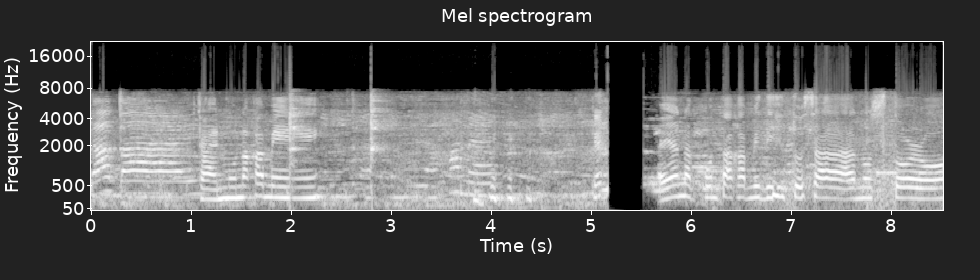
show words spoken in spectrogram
Bye-bye! Kain muna kami. Kami. Ayan, nagpunta kami dito sa ano store, oh.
